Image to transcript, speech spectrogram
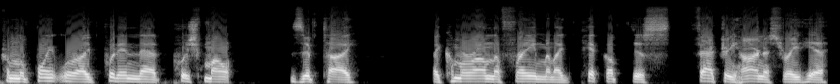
from the point where I put in that push mount zip tie, I come around the frame and I pick up this factory harness right here.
